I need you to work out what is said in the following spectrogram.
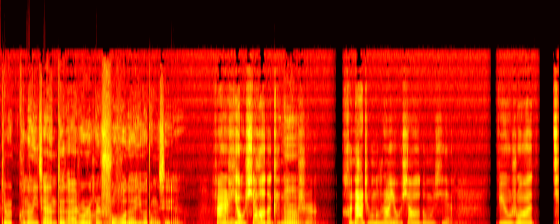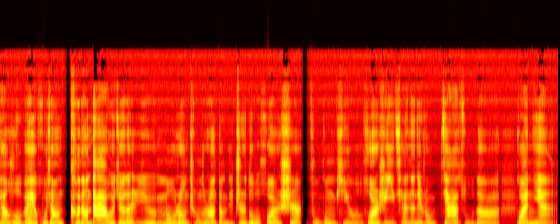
就是可能以前对他来说是很舒服的一个东西，反正是有效的，肯定嗯是、很大程度上有效的东西。比如说前后辈互相，可能大家会觉得有某种程度上等级制度，或者是不公平，或者是以前的那种家族的观念，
